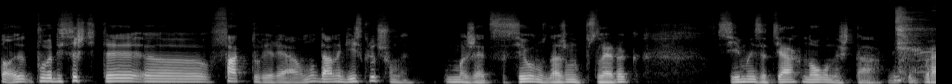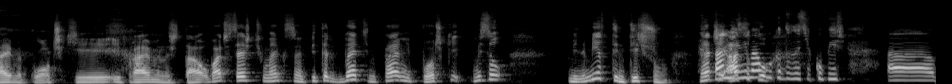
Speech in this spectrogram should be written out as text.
То е поради същите е, фактори, реално. Да, не ги изключваме. Мъжете със сигурност, даже напоследък си има и за тях много неща. Мисля, правиме плочки и правиме неща. Обаче следващия момент, като са ме питали, добре, ти направи ни плочки, мисъл, ми не ми е автентично. Значи, аз не е ако... малко като да си купиш а,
